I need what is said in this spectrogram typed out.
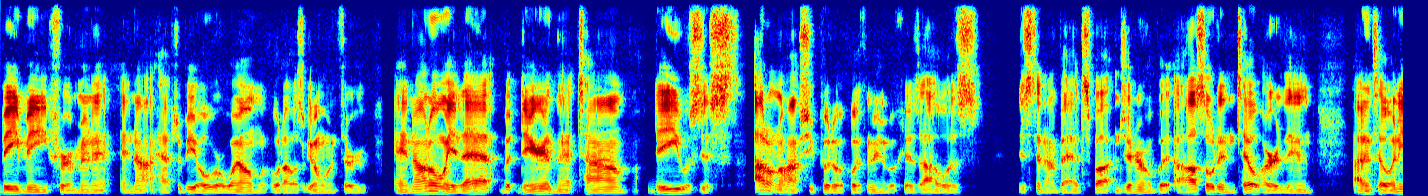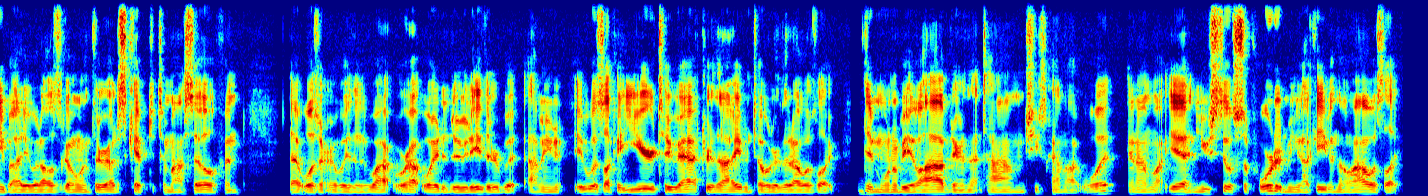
be me for a minute and not have to be overwhelmed with what I was going through. And not only that, but during that time, D was just, I don't know how she put up with me because I was just in a bad spot in general. But I also didn't tell her then. I didn't tell anybody what I was going through. I just kept it to myself. And that wasn't really the right way to do it either. But I mean, it was like a year or two after that I even told her that I was like, didn't want to be alive during that time. And she's kind of like, what? And I'm like, yeah. And you still supported me. Like, even though I was like,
